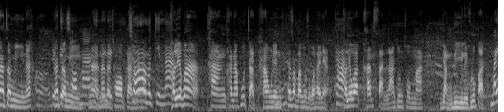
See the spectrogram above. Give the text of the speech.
น่าจะมีนะ เออเด็กๆน่าจะมีชอบมากน่าเห็นน่าเด็จะกๆชอบกันชอบนะครับมากินมากเขาเรียกว่าทางคณะผู้จัดทางโรงเรียนเทศบาลเมืองสุโขทัยเนี่ยค่ะ เขาเรียกว่าคัดสรรร้านชุมชนมาอย่างดีเลยคุณลูกปัดไม่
